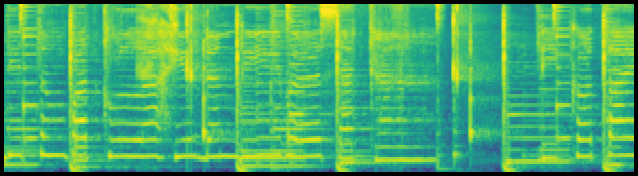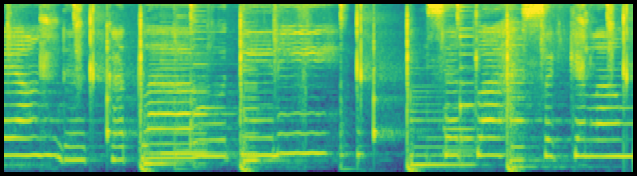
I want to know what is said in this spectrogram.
Di tempatku lahir dan dibesarkan. Di kota yang dekat laut ini Setelah sekian lama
